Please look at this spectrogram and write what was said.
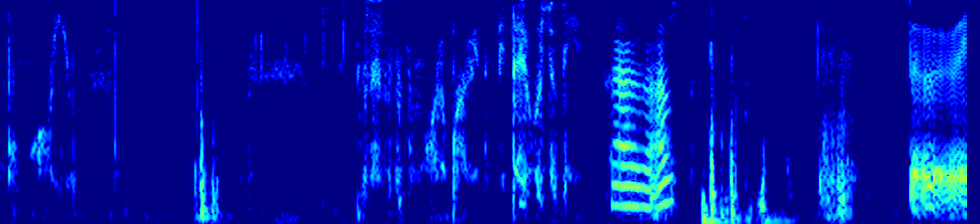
допомогою. Все за допомогою Барита. Віддай його сюди. Гаразд. Тримайте.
